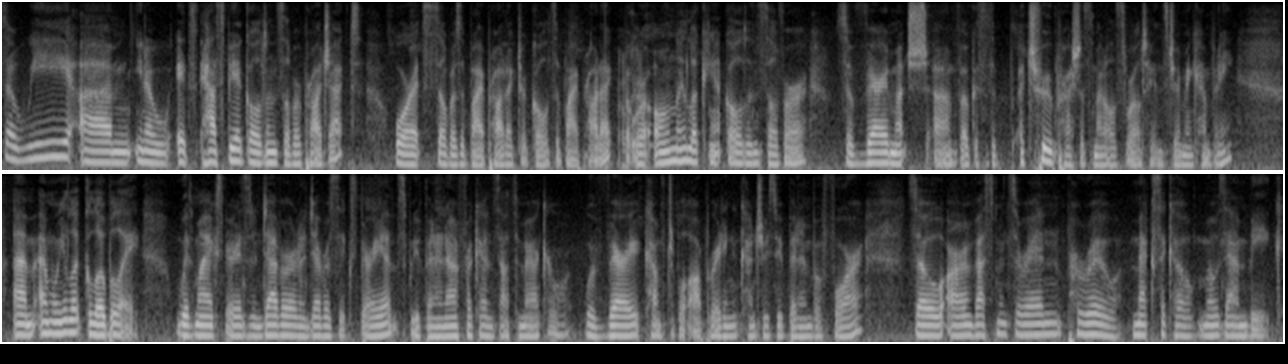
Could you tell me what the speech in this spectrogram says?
So we, um, you know, it has to be a gold and silver project, or it's silver as a byproduct or gold as a byproduct. Okay. But we're only looking at gold and silver, so very much um, focuses a, a true precious metals royalty and streaming company. Um, and we look globally. With my experience in Endeavour and Endeavour's experience, we've been in Africa and South America. We're, we're very comfortable operating in countries we've been in before. So our investments are in Peru, Mexico, Mozambique.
